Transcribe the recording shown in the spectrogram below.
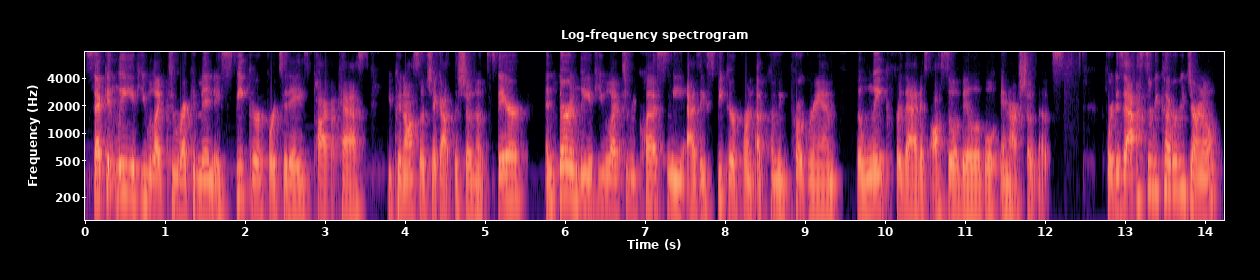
Secondly, if you would like to recommend a speaker for today's podcast, you can also check out the show notes there. And thirdly, if you would like to request me as a speaker for an upcoming program, the link for that is also available in our show notes. For Disaster Recovery Journal,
